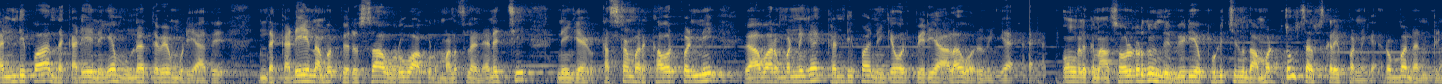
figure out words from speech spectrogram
கண்டிப்பாக இந்த கடையை நீங்கள் முன்னேற்றவே முடியாது. இந்த கடையை நம்ம பெருசாக உருவாக்கணும் மனசில் நினச்சி நீங்கள் கஸ்டமரை கவர் பண்ணி வியாபாரம் பண்ணுங்கள் கண்டிப்பாக நீங்கள் ஒரு பெரிய ஆளாக வருவீங்க. உங்களுக்கு நான் சொல்கிறதும் இந்த வீடியோ பிடிச்சிருந்தா மட்டும் சப்ஸ்கிரைப் பண்ணுங்கள் ரொம்ப நன்றி.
